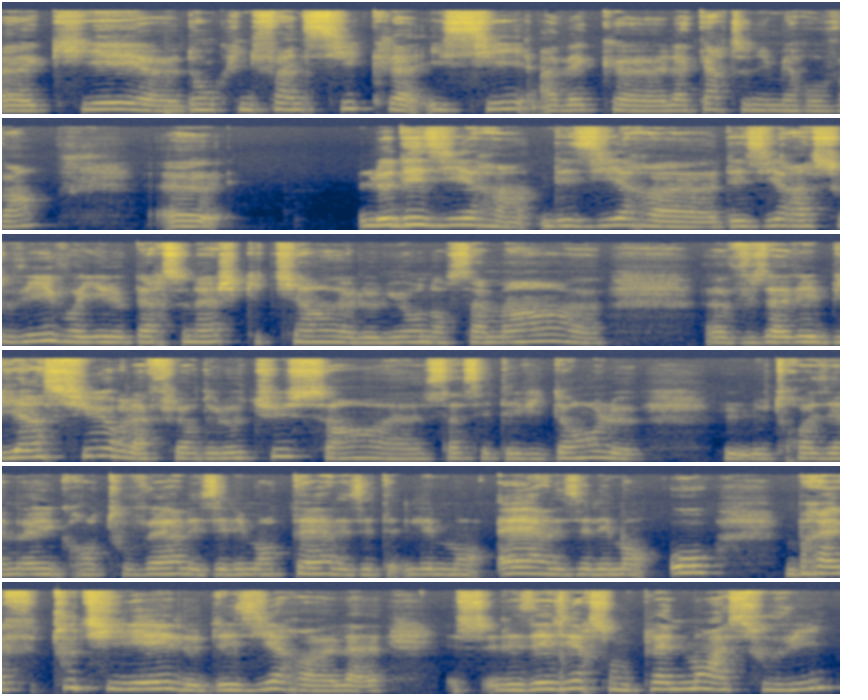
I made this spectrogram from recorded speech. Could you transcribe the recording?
euh, qui est euh, donc une fin de cycle ici avec la carte numéro 20 le désir, désir, désir assouvi. Voyez le personnage qui tient le lion dans sa main. Vous avez bien sûr la fleur de lotus, hein, ça c'est évident. Le, troisième œil grand ouvert, les élémentaires, les éléments air, les éléments eau. Bref, tout y est. Désir, les désirs sont pleinement assouvis.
